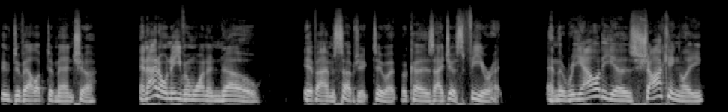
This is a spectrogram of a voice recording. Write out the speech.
who develop dementia, and I don't even want to know if I'm subject to it because I just fear it. And the reality is, shockingly,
